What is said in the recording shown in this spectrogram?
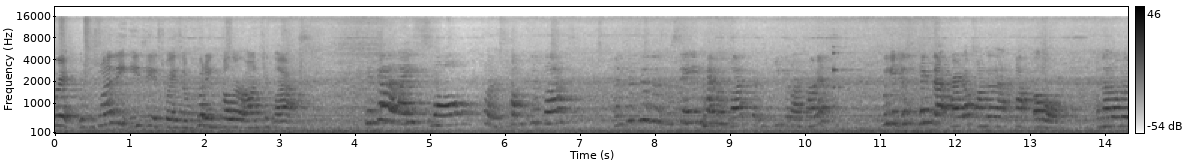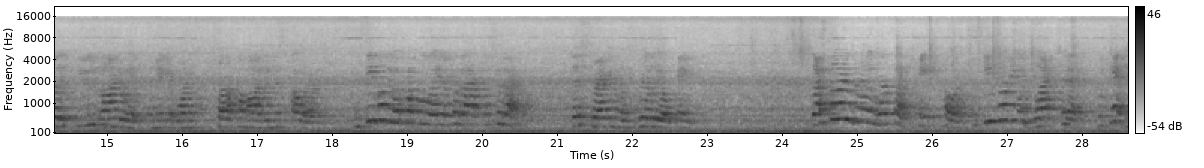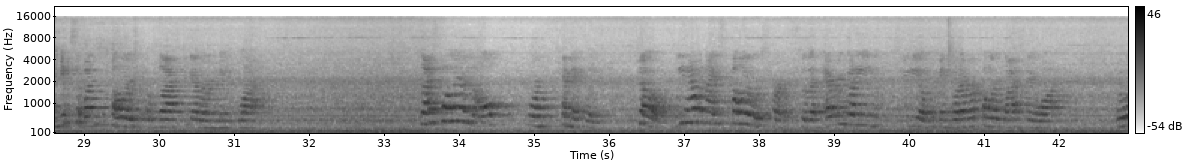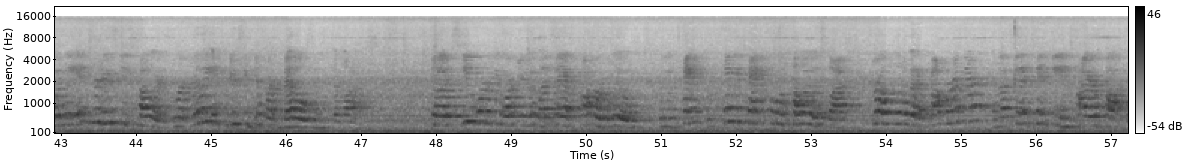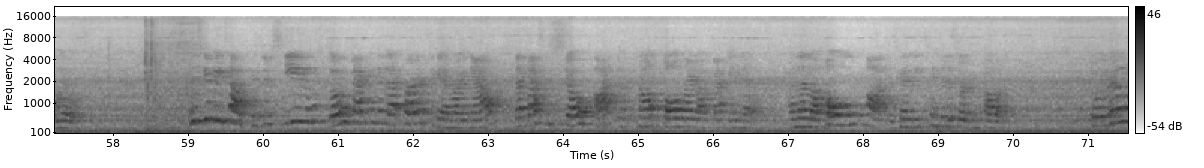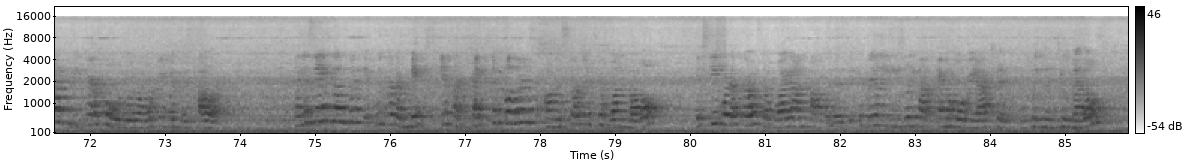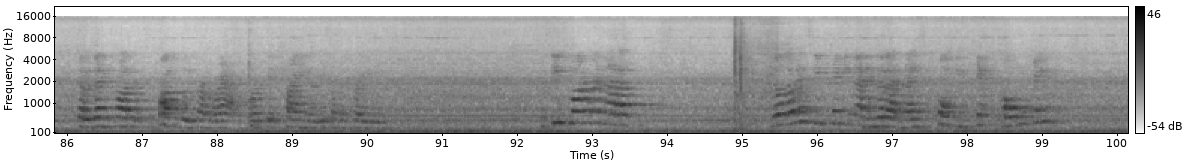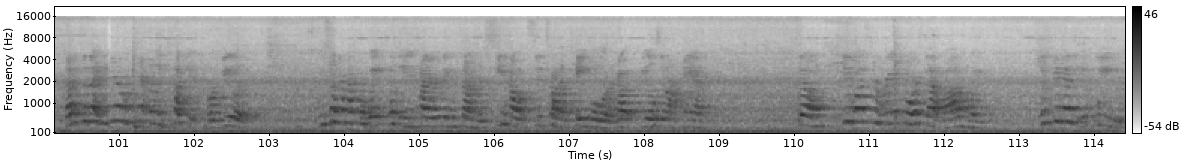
Sprit, which is one of the easiest ways of putting color onto glass. He's got a nice small sort of chunk of glass. And since this is the same type of glass that we keep in our furnace, we can just pick that right up onto that hot bubble. And that'll really fuse onto it and make it one sort of homogeneous color. And Steve will do a couple layers of that just so that this dragon looks really opaque. Glass color doesn't really work like paint color. So keep working with black today. Can't mix a bunch of colors of black together and make black. Glass color is all formed chemically. So we have a nice colorless furnace so that everybody in the studio can make whatever color glass they want. But when we introduce these colors, we're really introducing different metals into the glass. So if Steve were to be working with, let's say, a copper blue, we would take, take a tank full of colorless glass, throw a little bit of copper in there, and that's going to take the entire pot blue. This can be tough because if Steve goes back into that furnace again right now, that gas is so hot that it can all fall right off back in there. And then the whole pot is going to be tinted a certain color. So we really have to be careful when we're working with this color. And the same goes with if we were to mix different types of colors on the surface of one bubble. If Steve were to throw some white on top of this, it could really easily have chemical reaction between the two metals that would then cause it to probably turn brown or get shiny or do something crazy. So Steve's marking that up. You'll notice Steve's taking that into that nice pointy thick cone shape. That's so that here we can't really touch it or feel it. We sort of have to wait till the entire thing's done to see how it sits on a table or how it feels in our hand. So he wants to reinforce that bottom weight. Just because if we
